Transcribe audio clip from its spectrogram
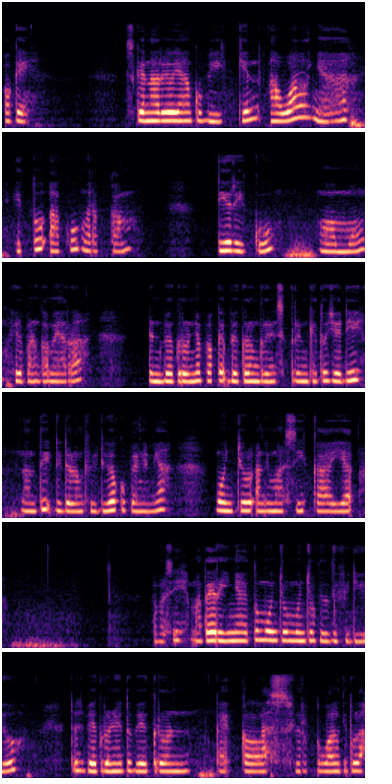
Oke. Skenario yang aku bikin awalnya itu aku ngerekam diriku ngomong di depan kamera dan backgroundnya pakai background green screen gitu. Jadi nanti di dalam video aku pengennya muncul animasi kayak apa sih? Materinya itu muncul-muncul gitu di video terus backgroundnya itu background kayak kelas virtual gitulah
